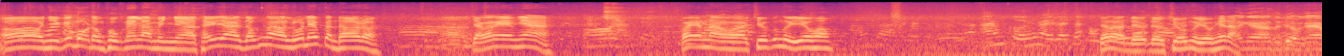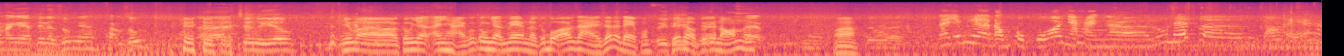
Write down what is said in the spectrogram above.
Ờ, nhìn cái bộ đồng phục này là mình à, thấy à, giống lúa nếp Cần Thơ rồi. Chào các em nha. Có em nào chưa có người yêu không? Ai không cười thế này là chắc là đều đều chưa có người yêu hết à? anh giới thiệu với các em anh em tên là Dũng nhé Phạm Dũng à, chưa người yêu Nhưng mà công nhận anh Hải có công nhận với em là cái bộ áo dài rất là đẹp không? Uy Kết hợp với cái nón nữa. đẹp. À. Đây giống như là đồng phục của nhà hàng à, lúa nếp uh, gạo tẻ ha.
